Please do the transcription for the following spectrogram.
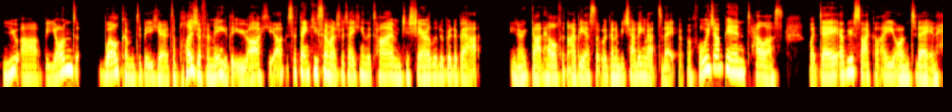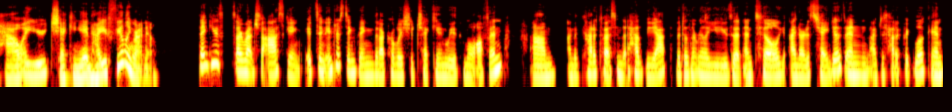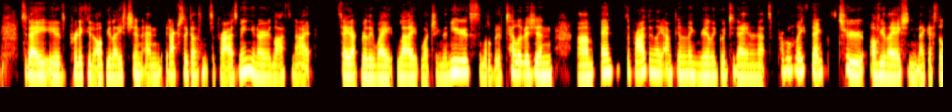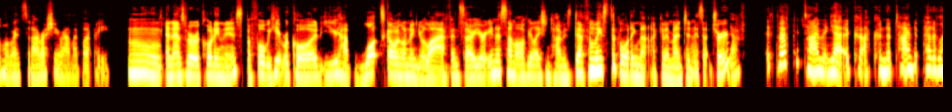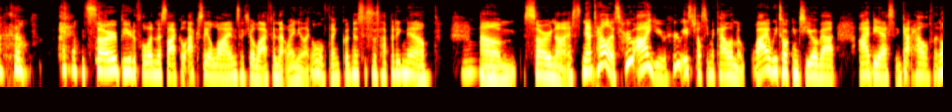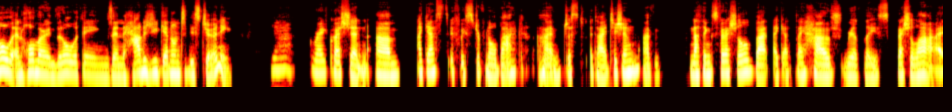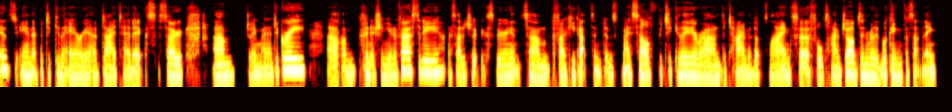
You are beyond welcome to be here. It's a pleasure for me that you are here. So thank you so much for taking the time to share a little bit about, you know, gut health and IBS that we're going to be chatting about today. But before we jump in, tell us what day of your cycle are you on today and how are you checking in? How are you feeling right now? Thank you so much for asking. It's an interesting thing that I probably should check in with more often. Um, I'm the kind of person that has the app but doesn't really use it until I notice changes. And I've just had a quick look, and today is predicted ovulation, and it actually doesn't surprise me. You know, last night stayed up really late, late watching the news, a little bit of television, um, and surprisingly, I'm feeling really good today, and that's probably thanks to ovulation. I guess the hormones that are rushing around my body. Mm, and as we're recording this, before we hit record, you have lots going on in your life. And so your inner summer ovulation time is definitely supporting that, I can imagine. Yeah. Is that true? Yeah. It's perfect timing. Yeah. I couldn't have timed it better myself. it's so beautiful. And the cycle actually aligns with your life in that way. And you're like, oh, thank goodness this is happening now. Mm. Um, so nice. Now tell us, who are you? Who is Chelsea McCallum? And why are we talking to you about IBS and gut health and all the and hormones and all the things? And how did you get onto this journey? Yeah, great question. Um, I guess if we strip it all back, I'm just a dietitian. I'm nothing special, but I guess I have really specialized in a particular area of dietetics. So, um, doing my degree, um, finishing university, I started to experience some funky gut symptoms myself, particularly around the time of applying for full time jobs and really looking for something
